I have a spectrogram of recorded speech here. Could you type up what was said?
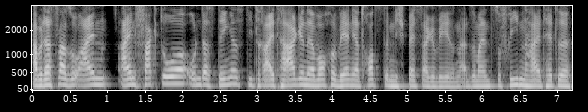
Aber das war so ein, ein Faktor. Und das Ding ist, die drei Tage in der Woche wären ja trotzdem nicht besser gewesen. Also meine Zufriedenheit hätte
